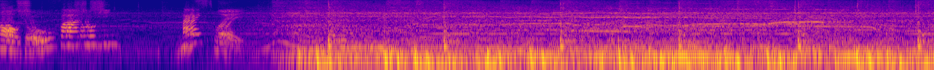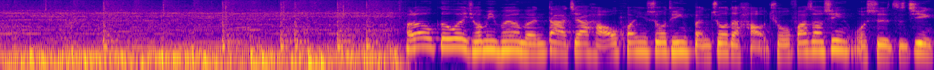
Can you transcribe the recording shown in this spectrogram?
好球发烧星，Nice play。Hello，各位球迷朋友们，大家好，欢迎收听本周的好球发烧星，我是子敬。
